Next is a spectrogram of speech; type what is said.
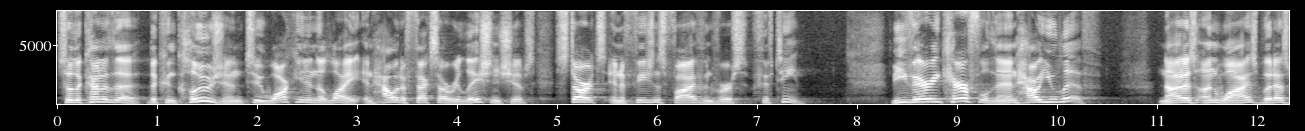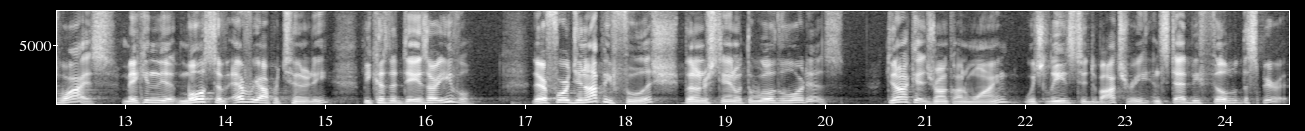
So, the kind of the, the conclusion to walking in the light and how it affects our relationships starts in Ephesians 5 and verse 15. Be very careful then how you live, not as unwise, but as wise, making the most of every opportunity because the days are evil. Therefore, do not be foolish, but understand what the will of the Lord is. Do not get drunk on wine, which leads to debauchery. Instead, be filled with the Spirit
